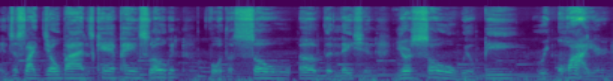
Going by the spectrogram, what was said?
And just like Joe Biden's campaign slogan, for the soul of the nation, your soul will be required.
